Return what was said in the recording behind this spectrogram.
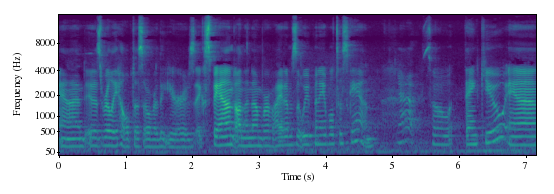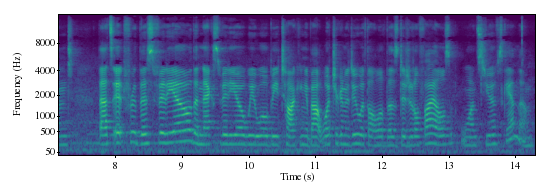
and it has really helped us over the years expand on the number of items that we've been able to scan. Yeah. So thank you and that's it for this video. The next video we will be talking about what you're gonna do with all of those digital files once you have scanned them.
